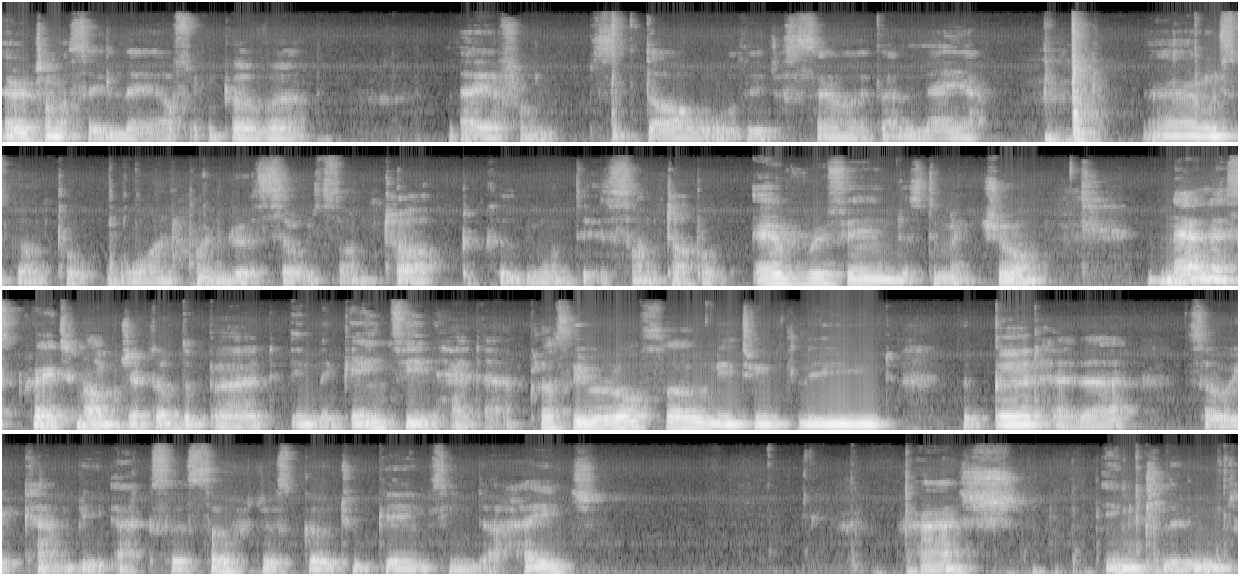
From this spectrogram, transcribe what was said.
Every time I say layer, I think of a Leia from Star Wars, they just sound like that Leia. And we're just going to put 100 so it's on top because we want this on top of everything just to make sure. Now let's create an object of the bird in the game scene header. Plus we will also need to include the bird header so it can be accessed. So if we just go to game scene.h hash include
